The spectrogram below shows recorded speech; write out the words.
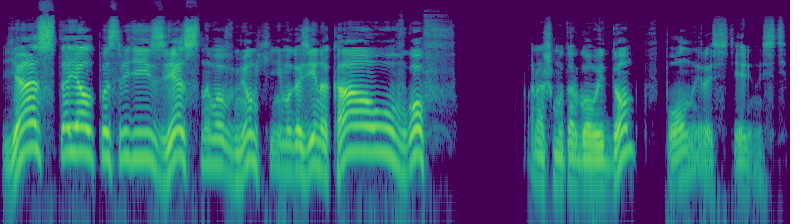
Я стоял посреди известного в Мюнхене магазина Кауфгоф, по-нашему торговый дом, в полной растерянности.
